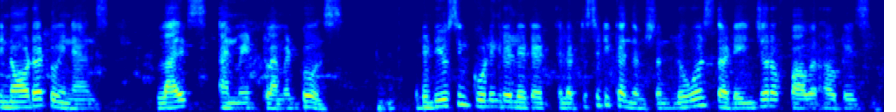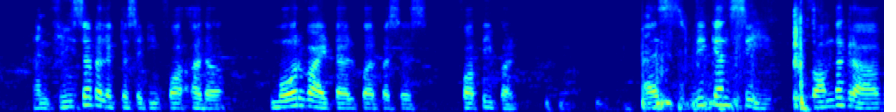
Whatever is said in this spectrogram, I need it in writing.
in order to enhance lives and meet climate goals. Reducing cooling-related electricity consumption lowers the danger of power outage and frees up electricity for other, more vital purposes for people. As we can see from the graph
